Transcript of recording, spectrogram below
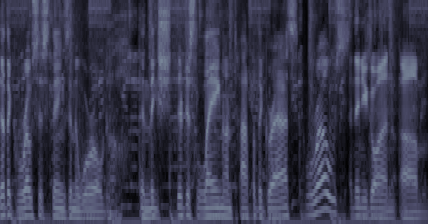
They're the grossest things in the world, and they sh- they're just laying on top of the grass. Gross. And then you go on um,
